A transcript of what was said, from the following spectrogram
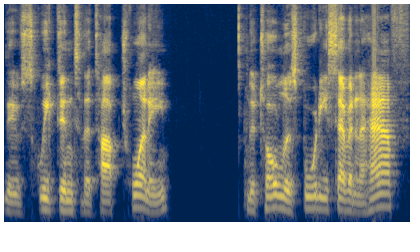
they've squeaked into the top 20. The total is 47 and a half.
